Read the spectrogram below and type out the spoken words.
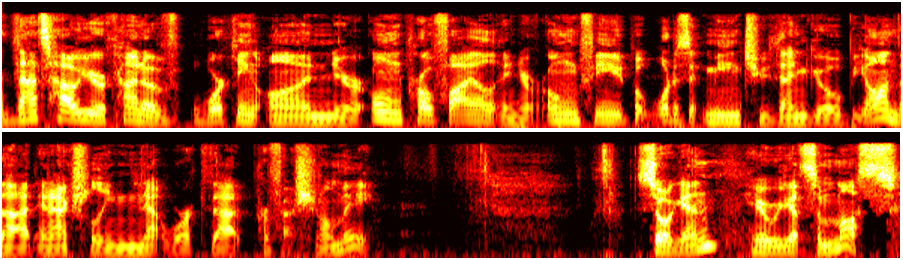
that's how you're kind of working on your own profile in your own feed. But what does it mean to then go beyond that and actually network that professional me? So again, here we got some musts,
